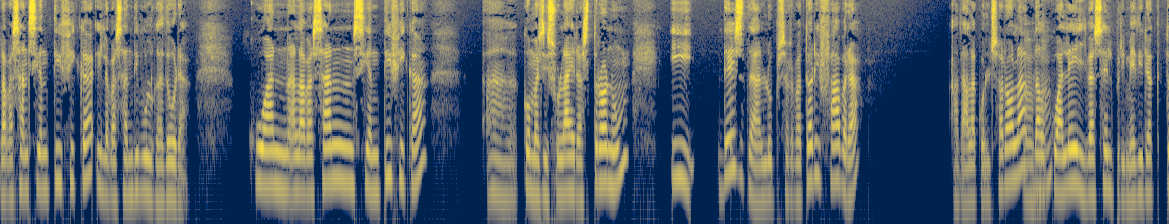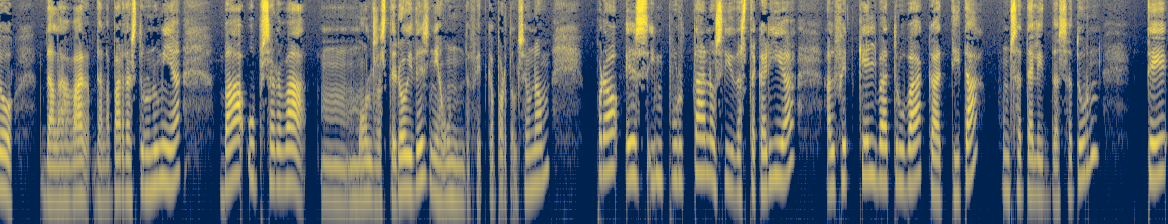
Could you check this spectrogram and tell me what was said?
la vessant científica i la vessant divulgadora. Quan a la vessant científica, eh, Comas i Solà era astrònom i des de l'Observatori Fabra, a Collserola, uh -huh. del qual ell va ser el primer director de la, de la part d'astronomia, va observar molts asteroides, n'hi ha un, de fet, que porta el seu nom, però és important, o sigui, destacaria el fet que ell va trobar que Tità, un satèl·lit de Saturn, té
